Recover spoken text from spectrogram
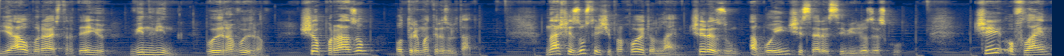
я обираю стратегію він-він, виграв-виграв, щоб разом отримати результат. Наші зустрічі проходять онлайн через Zoom або інші сервіси відеозв'язку, чи офлайн,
